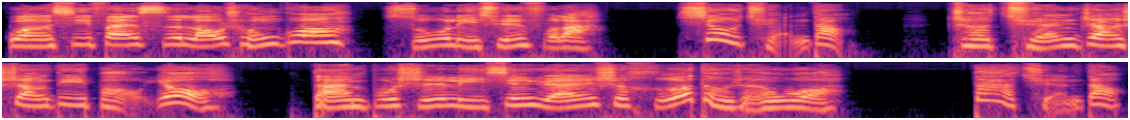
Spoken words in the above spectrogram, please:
广西藩司劳崇光署理巡抚了。”秀全道：“这全仗上帝保佑，但不识李兴元是何等人物。”大权道：“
